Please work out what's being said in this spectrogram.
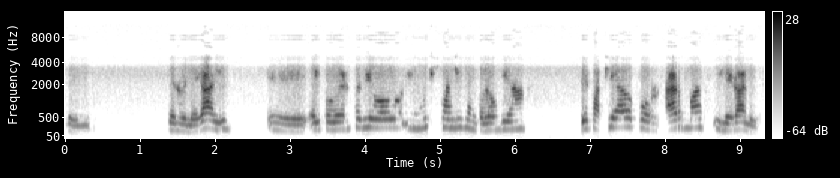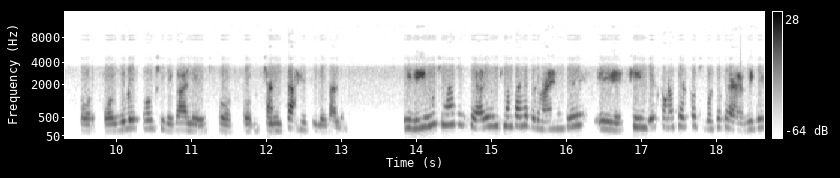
de lo ilegal, eh, el poder se vio en muchos años en Colombia desafiado por armas ilegales, por, grupos ilegales, por, por chantajes ilegales. Y vivimos una sociedad de un chantaje permanente eh, sin desconocer, por supuesto, que la guerrilla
